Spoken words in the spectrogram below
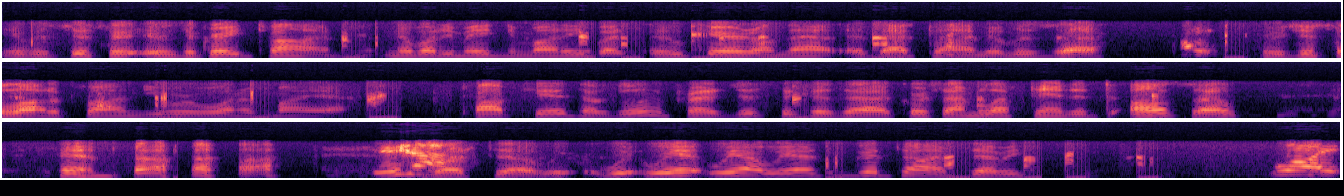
It was just a, it was a great time. Nobody made any money, but who cared on that at that time? It was uh it was just a lot of fun. You were one of my uh, top kids. I was a little prejudiced because, uh, of course, I'm left-handed also, and uh, yeah. But uh, we, we we we yeah, we had some good times, Debbie. Well, I,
